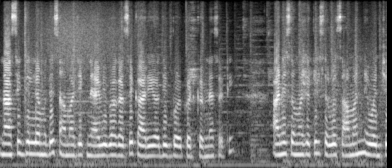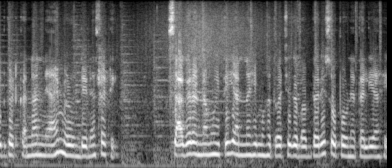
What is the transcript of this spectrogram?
नाशिक जिल्ह्यामध्ये सामाजिक न्याय विभागाचे कार्य अधिक बळकट करण्यासाठी आणि समाजातील सर्वसामान्य वंचित घटकांना न्याय मिळवून देण्यासाठी सागर अण्णा मोहिते यांना ही महत्वाची जबाबदारी सोपवण्यात आली आहे.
